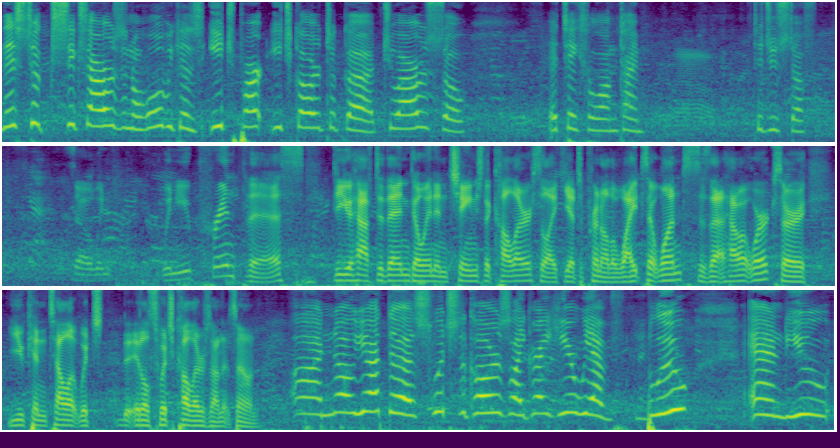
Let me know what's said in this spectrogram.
This took six hours in a whole because each part, each color took uh, two hours. So it takes a long time to do stuff. So when when you print this, do you have to then go in and change the color? So like you have to print all the whites at once. Is that how it works, or you can tell it which it'll switch colors on its own? Uh, no, you have to switch the colors. Like right here, we have blue, and you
